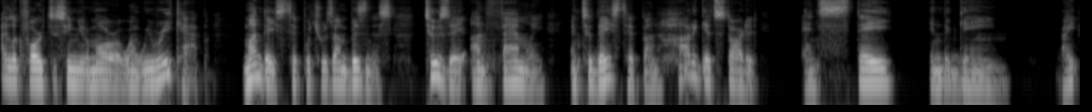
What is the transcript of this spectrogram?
I look forward to seeing you tomorrow when we recap Monday's tip, which was on business, Tuesday on family and today's tip on how to get started and stay in the game, right?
